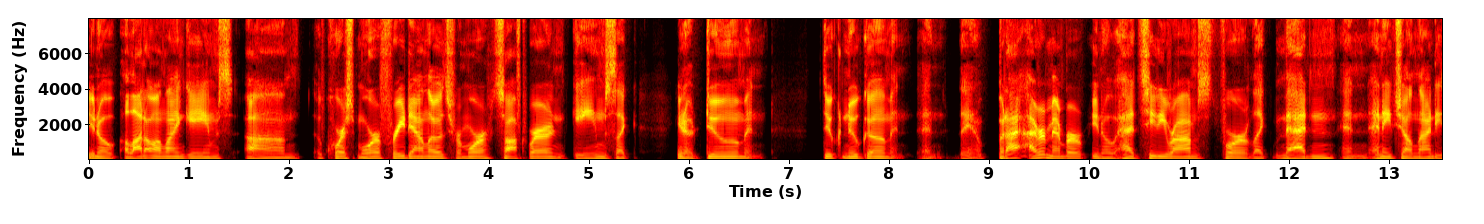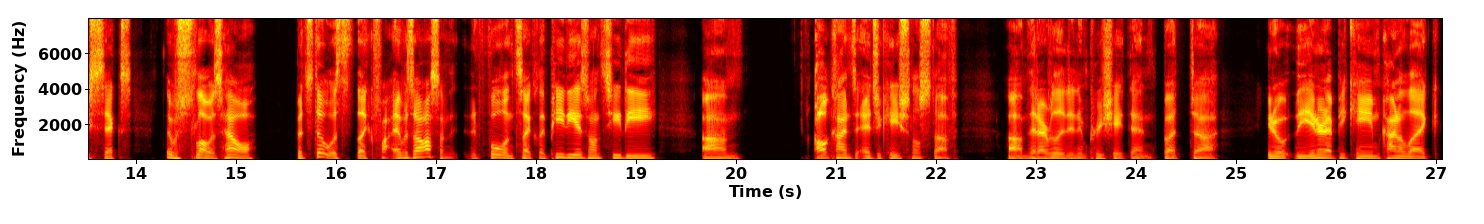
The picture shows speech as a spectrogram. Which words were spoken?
you know, a lot of online games. Um, of course, more free downloads for more software and games like, you know, Doom and Duke Nukem and and you know, but I, I remember, you know, had CD-ROMs for like Madden and NHL 96. It was slow as hell, but still it was like it was awesome. Full encyclopedias on CD, um, all kinds of educational stuff um, that I really didn't appreciate then. But uh, you know, the internet became kind of like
